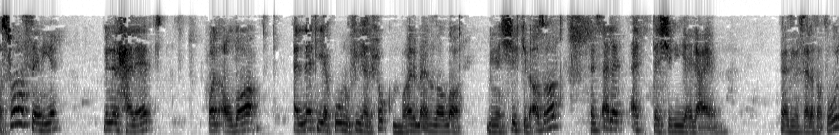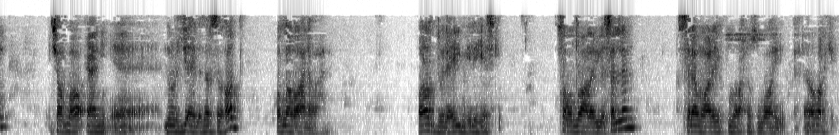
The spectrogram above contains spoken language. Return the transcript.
الصورة الثانية من الحالات والأوضاع التي يكون فيها الحكم غير ما أنزل الله من الشرك الأصغر مسألة التشريع العام. هذه مسألة تطول. إن شاء الله يعني نرجع إلى درس الغد. والله أعلى وأعلم. ورد العلم إليه يسلم صلى الله عليه وسلم. السلام عليكم ورحمة الله وبركاته.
